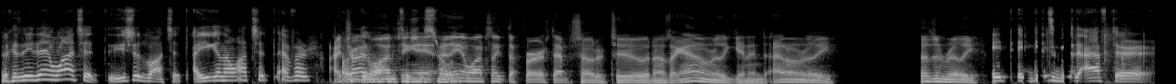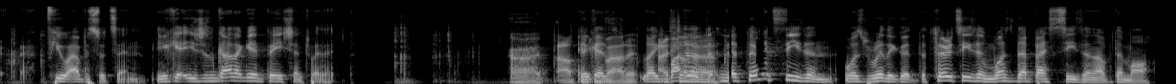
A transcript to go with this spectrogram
because you didn't watch it. You should watch it. Are you gonna watch it ever? I Or tried you want me to watching it. I think I watched like the first episode or two, and I was like, I don't really get into. It. I don't really. Doesn't really. it it gets good after a few episodes in. You get you just gotta get patient with it. All right, I'll think Because, about it. Like by the, the third season was really good. The third season was the best season of them all.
